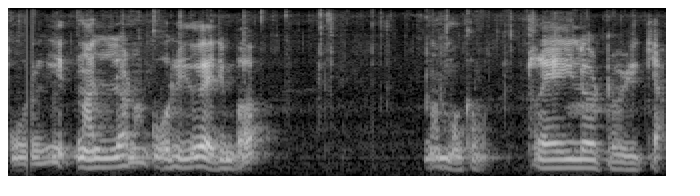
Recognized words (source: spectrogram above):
കുറുകി നല്ലോണം കുറുകി വരുമ്പോൾ നമുക്ക് ട്രേയിലോട്ട് ഒഴിക്കാം.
